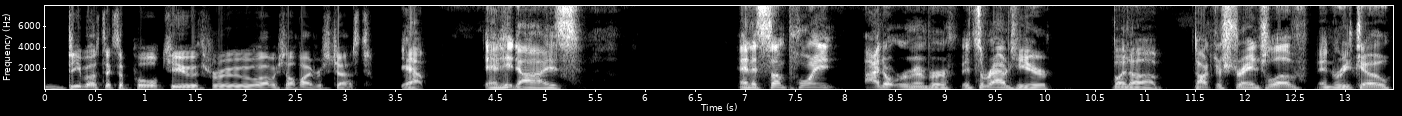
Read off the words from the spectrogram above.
Debo sticks a pool cue through uh, Michelle Pfeiffer's chest. Yeah. And he dies. And at some point, I don't remember, it's around here, but uh Dr. Strangelove and Rico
